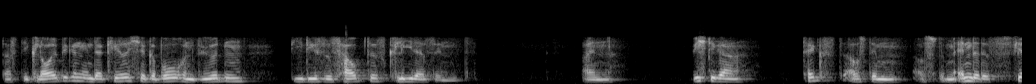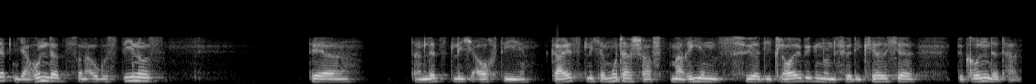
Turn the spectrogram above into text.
dass die Gläubigen in der Kirche geboren würden, die dieses Hauptes Glieder sind. Ein wichtiger Text aus dem, aus dem Ende des vierten Jahrhunderts von Augustinus, der dann letztlich auch die geistliche Mutterschaft Mariens für die Gläubigen und für die Kirche begründet hat.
